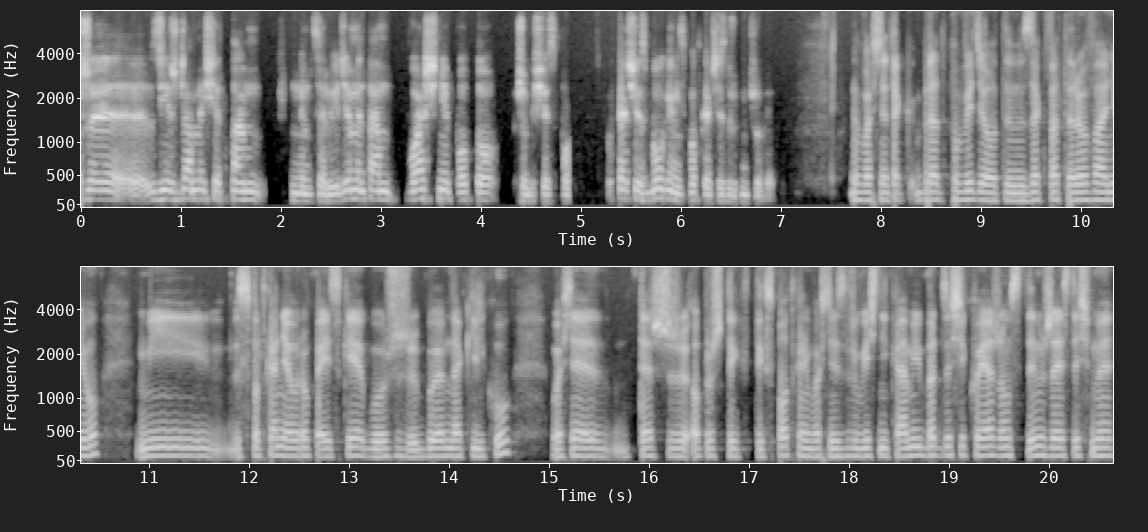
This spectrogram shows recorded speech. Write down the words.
że e, zjeżdżamy się tam w innym celu. Jedziemy tam właśnie po to, żeby się spotkać. Spotkać się z Bogiem i spotkać się z drugim człowiekiem. No właśnie, tak brat powiedział o tym zakwaterowaniu. Mi spotkania europejskie, bo już byłem na kilku, właśnie też oprócz tych, tych spotkań właśnie z rówieśnikami, bardzo się kojarzą z tym, że jesteśmy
